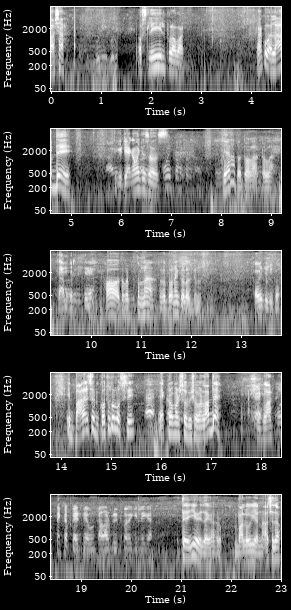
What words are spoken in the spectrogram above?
ভাষা অশ্লীল পোলাবান কাকু লাভ দে। তুই টাকা তো ডলার ডলার। কাম করতেছি হ তোকে দিতাম না। তোকে তো অনেক ডলার দিম। কবে দিবি কো? এই বালের ছবি কত তোলস রে? এক রকমের ছবি সব লাভ দে। লাভ। প্রত্যেকটা প্যান্টে এমন কালার ব্রিড করে কি লেগা ইয়ে হয়ে যায় আর। ভালো ইয়ে না। আচ্ছা দাও।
